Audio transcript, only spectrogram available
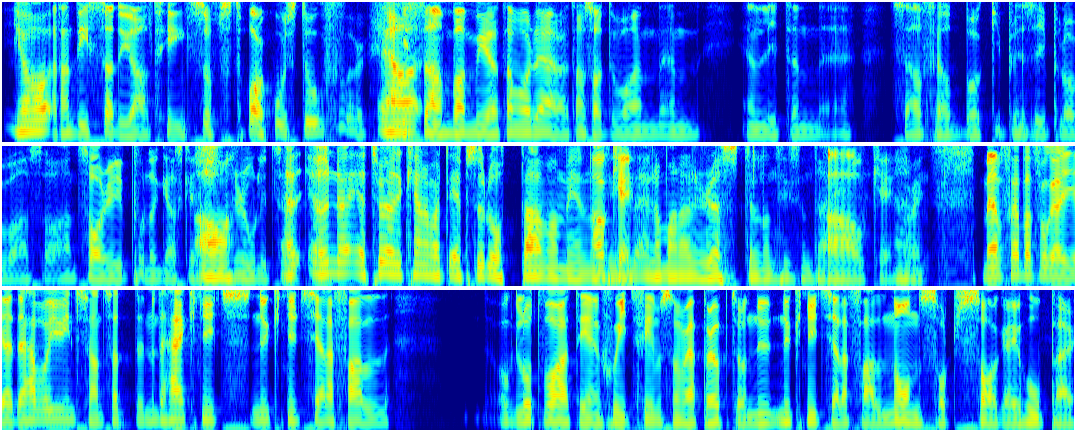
Ja, att han dissade ju allting som Star Wars stod för ja, i samband med att han var där. Att han sa att det var en, en, en liten eh, self-help book i princip, eller vad han sa. Han sa det ju på något ganska Ja. roligt sätt. jag, undrar, jag tror att det kan ha varit Episod 8 han var med, sånt, eller om han hade röst eller någonting sånt där. Ah, okay, Ja. right. Men får jag bara fråga, ja, det här var ju intressant, så att, men det här knyts, nu knyts i alla fall, och låt vara att det är en skitfilm som wrappar upp det då. Nu, nu knyts i alla fall någon sorts saga ihop här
